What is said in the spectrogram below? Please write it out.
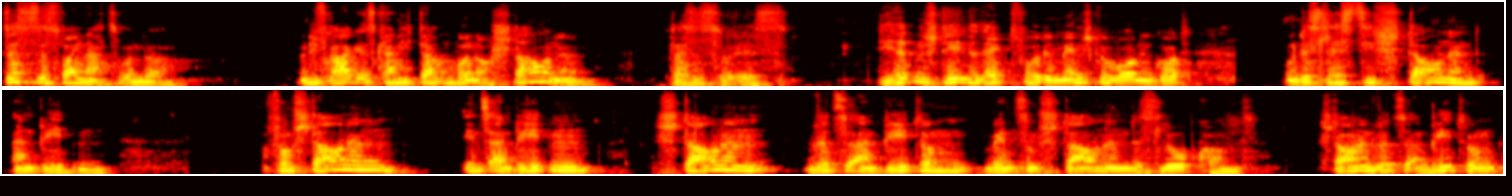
Das ist das Weihnachtswunder. Und die Frage ist, kann ich darüber noch staunen, dass es so ist? Die Hirten stehen direkt vor dem menschgewordenen Gott und es lässt sich staunend anbeten. Vom Staunen ins Anbeten, Staunen wird zur Anbetung, wenn zum Staunen das Lob kommt. Staunen wird zur Anbetung,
